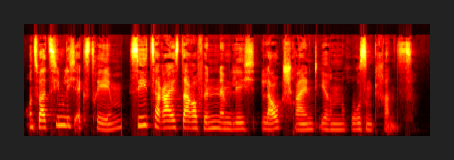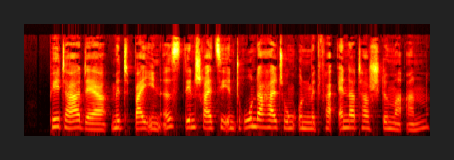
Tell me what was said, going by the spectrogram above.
und zwar ziemlich extrem. Sie zerreißt daraufhin nämlich laut schreiend ihren Rosenkranz. Peter, der mit bei ihnen ist, den schreit sie in drohender Haltung und mit veränderter Stimme an.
